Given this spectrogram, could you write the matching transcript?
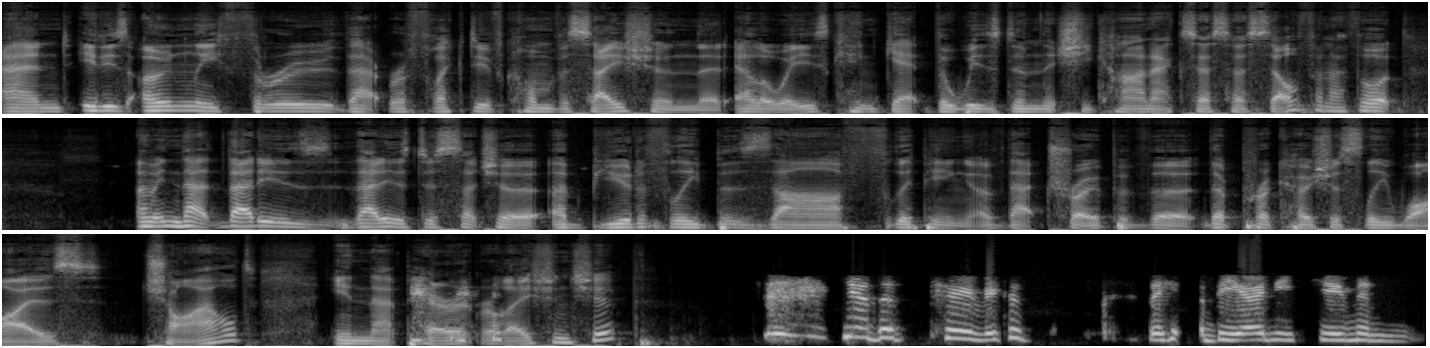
and it is only through that reflective conversation that Eloise can get the wisdom that she can't access herself. And I thought, I mean that that is that is just such a, a beautifully bizarre flipping of that trope of the the precociously wise child in that parent relationship. Yeah, that's true because the the only human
